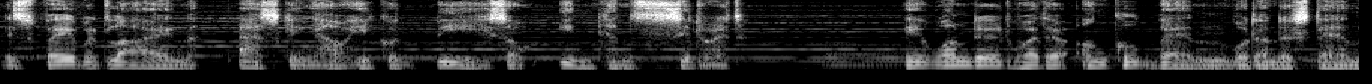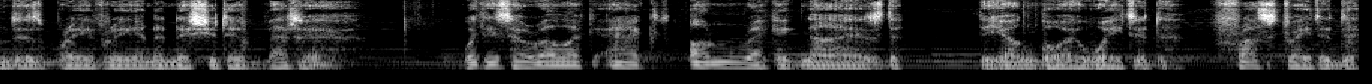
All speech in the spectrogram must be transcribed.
His favorite line, asking how he could be so inconsiderate. He wondered whether Uncle Ben would understand his bravery and initiative better. With his heroic act unrecognized, the young boy waited, frustrated,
